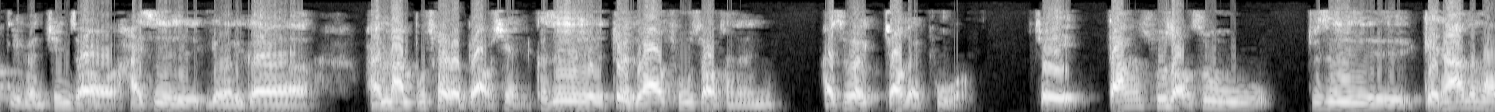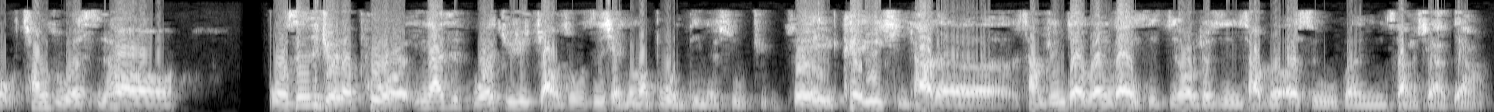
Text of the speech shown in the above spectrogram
DiVincenzo 还是有一个还蛮不错的表现，可是最主要出手可能还是会交给破。所以当出手数就是给他那么充足的时候。我甚至觉得破应该是不会继续缴出之前那么不稳定的数据，所以可以预期他的场均得分应该也是之后就是差不多二十五分上下这样，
